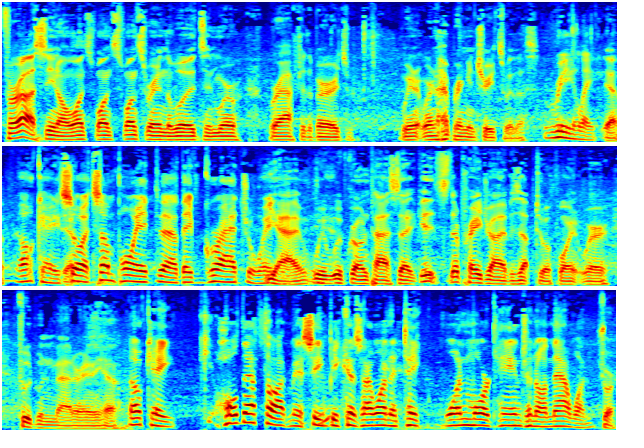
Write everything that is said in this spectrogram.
for us, you know, once once once we're in the woods and we're we're after the birds, we're, we're not bringing treats with us. Really? Yeah. Okay, so at some point uh, they've graduated. Yeah, we, we've grown past that. It's, their prey drive is up to a point where food wouldn't matter anyhow. Okay, hold that thought, Missy, because I want to take one more tangent on that one. Sure.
